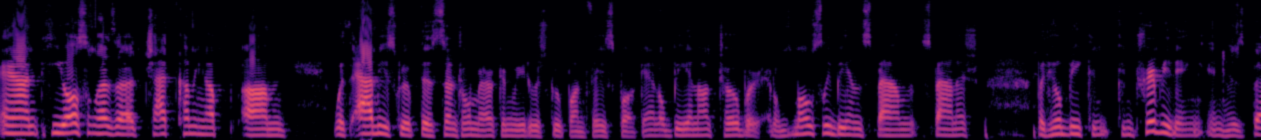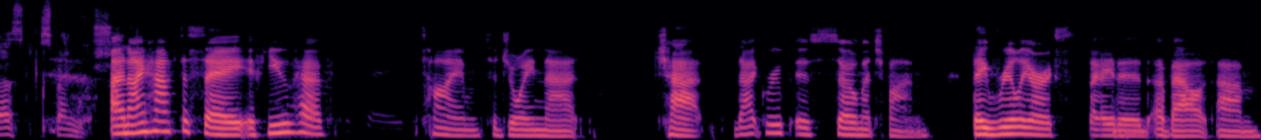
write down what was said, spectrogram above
And he also has a chat coming up um, with Abby's group, the Central American Readers Group on Facebook, and it'll be in October. It'll mostly be in Span- Spanish, but he'll be con- contributing in his best Spanglish. And I have to say, if you have time to join that chat, that group is so much fun. They really are excited about. Um,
